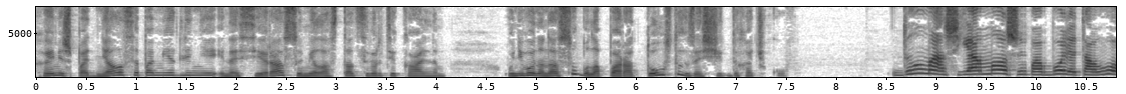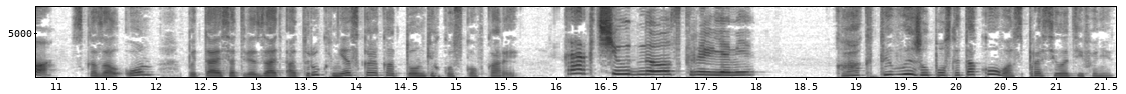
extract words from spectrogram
Хэмиш поднялся помедленнее и на сей раз сумел остаться вертикальным. У него на носу была пара толстых защитных очков. «Думаешь, я мож и поболее того?» — сказал он, пытаясь отвязать от рук несколько тонких кусков коры. «Как чудно с крыльями!» «Как ты выжил после такого?» — спросила Тифани.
